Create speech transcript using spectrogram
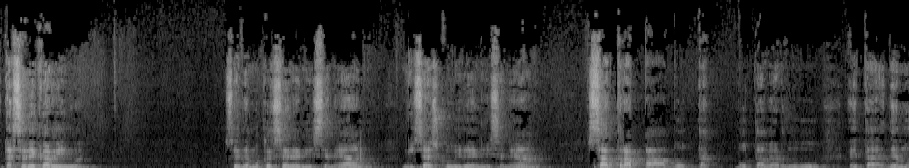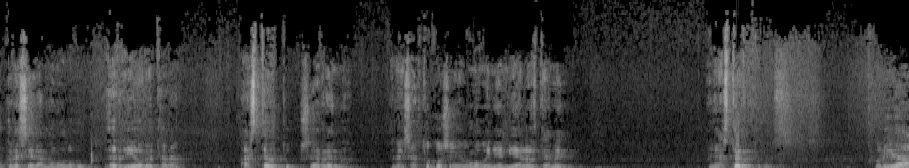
eta zer ekarri duen ze demokraziaren izenean, giza eskubideen izenean, satrapa bota, bota behar dugu eta demokrazia eramango dugu herri horretara, aztertu zerrenda. Nez hartuko ze, egongo ginen bihar arte hemen, baina aztertu. Hori da,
